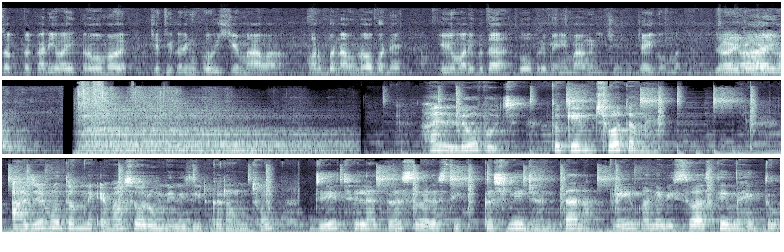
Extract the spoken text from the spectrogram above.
સખ્ત કાર્યવાહી કરવામાં આવે જેથી કરીને ભવિષ્યમાં આવા અણબનાવ ન બને એવી અમારી બધા ગૌપ્રેમીની માંગણી છે. જય ગૌ માતા જય હેલો ભુજ તો કેમ છો તમે? આજે હું તમને એવા શોરૂમની વિઝિટ કરાવું છું જે છેલ્લા દસ વર્ષથી કચ્છની જનતાના પ્રેમ અને વિશ્વાસથી મહેકતું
